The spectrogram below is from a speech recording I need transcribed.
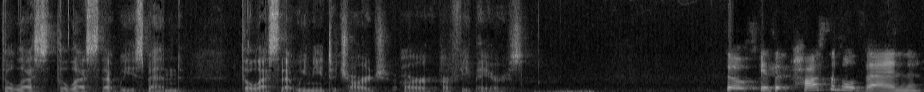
the less the less that we spend, the less that we need to charge our, our fee payers. So is it possible then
